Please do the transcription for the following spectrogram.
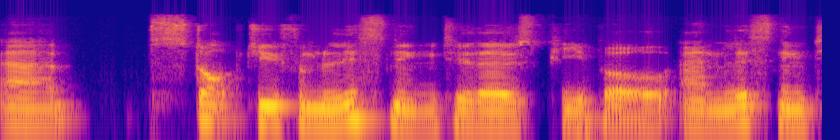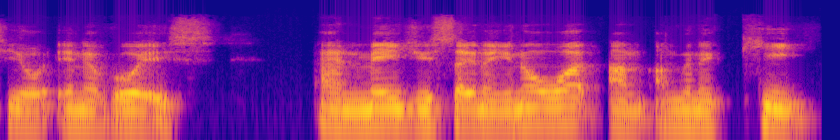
uh, stopped you from listening to those people and listening to your inner voice and made you say, no, you know what, I'm I'm going to keep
